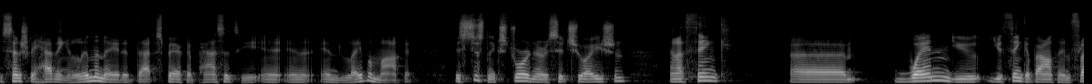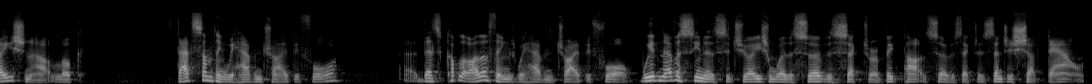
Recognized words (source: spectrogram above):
essentially having eliminated that spare capacity in, in, in, the labor market. It's just an extraordinary situation. And I think um, when you, you think about the inflation outlook, that's something we haven't tried before. Uh, there's a couple of other things we haven't tried before. We've never seen a situation where the service sector, a big part of the service sector, is essentially shut down.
